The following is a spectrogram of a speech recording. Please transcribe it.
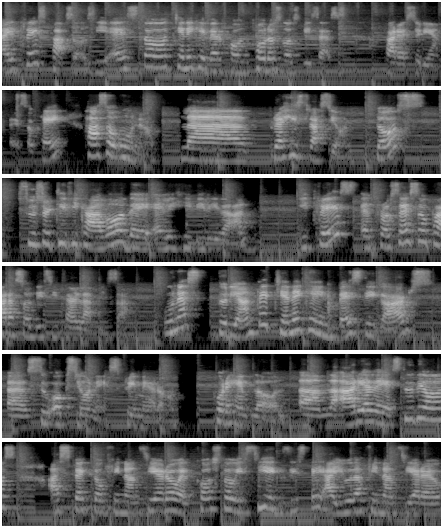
hay tres pasos y esto tiene que ver con todos los visas para estudiantes, ¿ok? Paso uno, la registración. Dos, su certificado de elegibilidad. Y tres, el proceso para solicitar la visa. Un estudiante tiene que investigar uh, sus opciones primero. Por ejemplo, um, la área de estudios, aspecto financiero, el costo y si existe ayuda financiera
